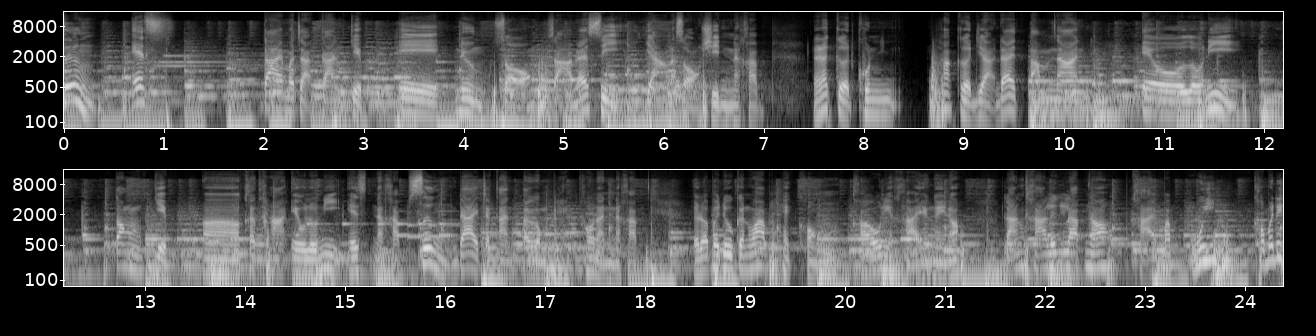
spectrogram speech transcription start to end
ซึ่ง S ได้มาจากการเก็บ A 1 2 3 และ 4 อย่างละ 2 ชิ้นนะครับ และถ้าเกิดคุณถ้าเกิดอยากได้ตำนานเอลโลนีต้องเก็บคาถาเอลโลนี S นะครับ ซึ่งได้จากการเติมแพ็คเท่านั้นนะครับ ดี๋ยวเราไปดูกันว่าแพ็คของเขาเนี่ยขายยังไงเนาะร้านค้าลึกลับเนาะขายมาอุ้ยเขาไม่ได้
